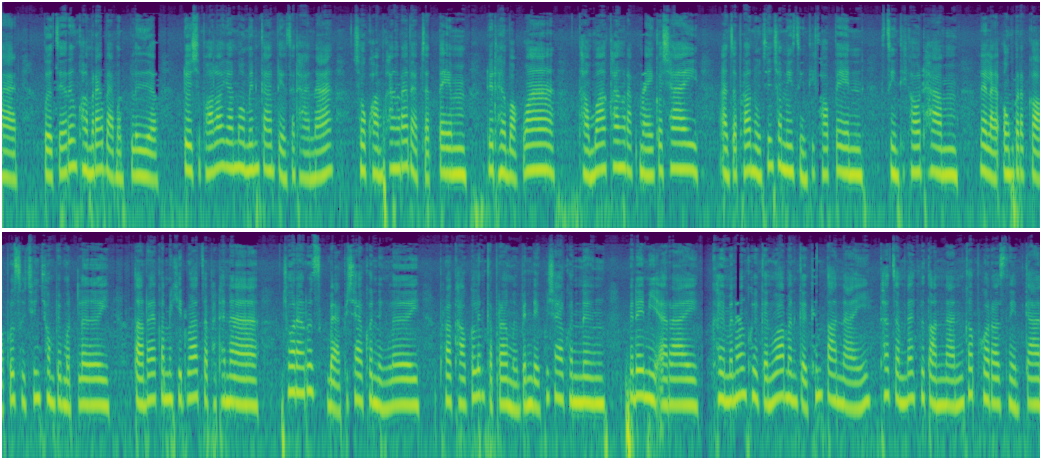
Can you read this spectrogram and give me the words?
78 เปิดใจเรื่องความรักแบบหมดเปลือก โดยเฉพาะเล่าย้อนโมเมนต์การเปลี่ยนสถานะ โชว์ความคลั่งรักแบบจัดเต็ม โดยเธอบอกว่าถามว่าคลั่งรักไหมก็ใช่ อาจจะเพราะหนูชื่นชมในสิ่งที่เขาเป็น สิ่งที่เขาทำหลายๆ องค์ประกอบรู้สึกชื่นชมไปหมดเลย ตอนแรกก็ไม่คิดว่าจะพัฒนาช่วงแรกรู้สึกแบบพี่ชายคนหนึ่งเลย เพราะเขาก็เล่นกับเราเหมือนเป็นเด็กผู้ชายคนหนึ่งไม่ได้มีอะไร เคยมานั่งคุยกันว่ามันเกิดขึ้นตอนไหน ถ้าจำได้คือตอนนั้นก็พวกเราสนิทกัน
